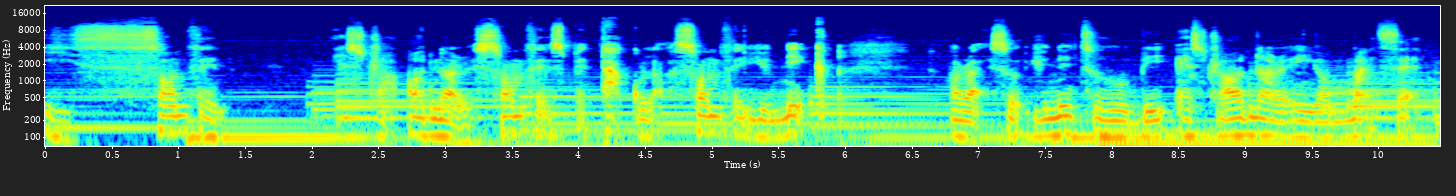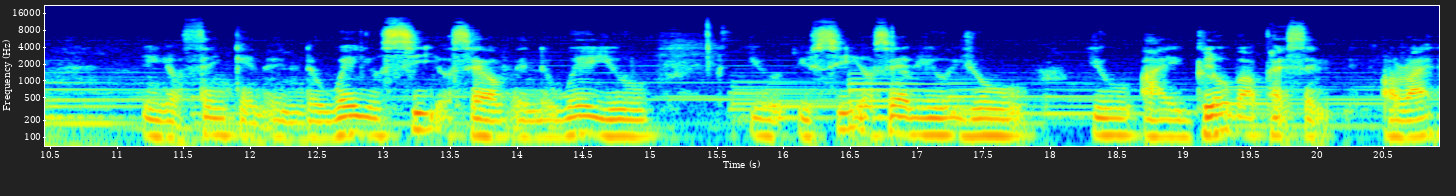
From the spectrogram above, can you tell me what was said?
is something extraordinary, something spectacular, something unique. All right, so you need to be extraordinary in your mindset, in your thinking, in the way you see yourself, in the way you you you see yourself. You you you are a global person. All right,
